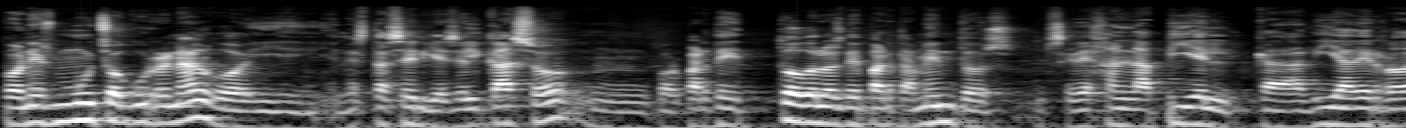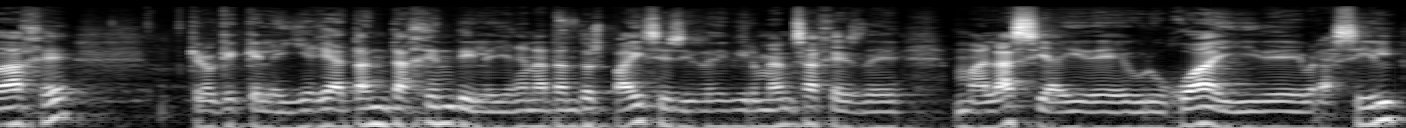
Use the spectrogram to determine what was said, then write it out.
pones mucho curro en algo, y en esta serie es el caso, mm, por parte de todos los departamentos se dejan la piel cada día de rodaje, creo que que le llegue a tanta gente y le lleguen a tantos países y recibir mensajes de Malasia y de Uruguay y de Brasil,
